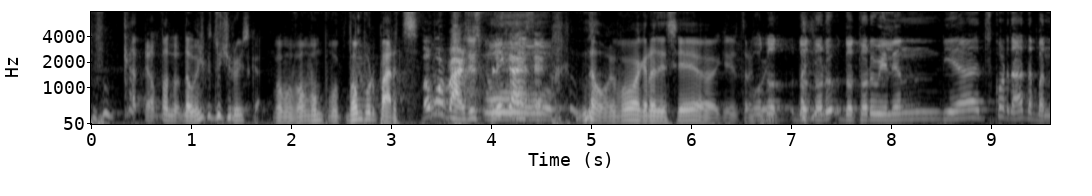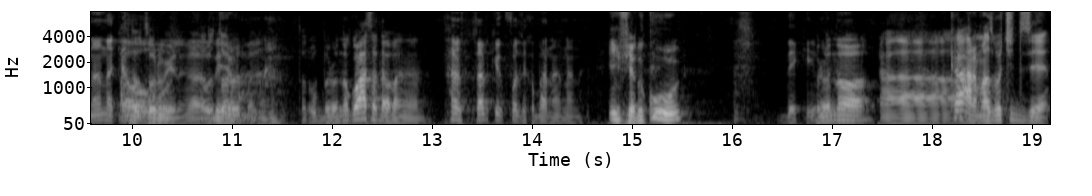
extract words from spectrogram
Canela pra não... Da onde que tu tirou isso, cara? Vamos, vamos, vamos, por- vamos por partes. Vamos por partes, explica a receita. Não, eu vou agradecer aqui, O tranquilo. do- doutor, o doutor William ia discordar da banana, que é o... Doutor William, eu O odeio banana. O Bruno gosta da banana. Sabe o que eu vou fazer com a banana, né? Enfia no cu. De que... Bruno. Ah, Cara, mas vou te dizer.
